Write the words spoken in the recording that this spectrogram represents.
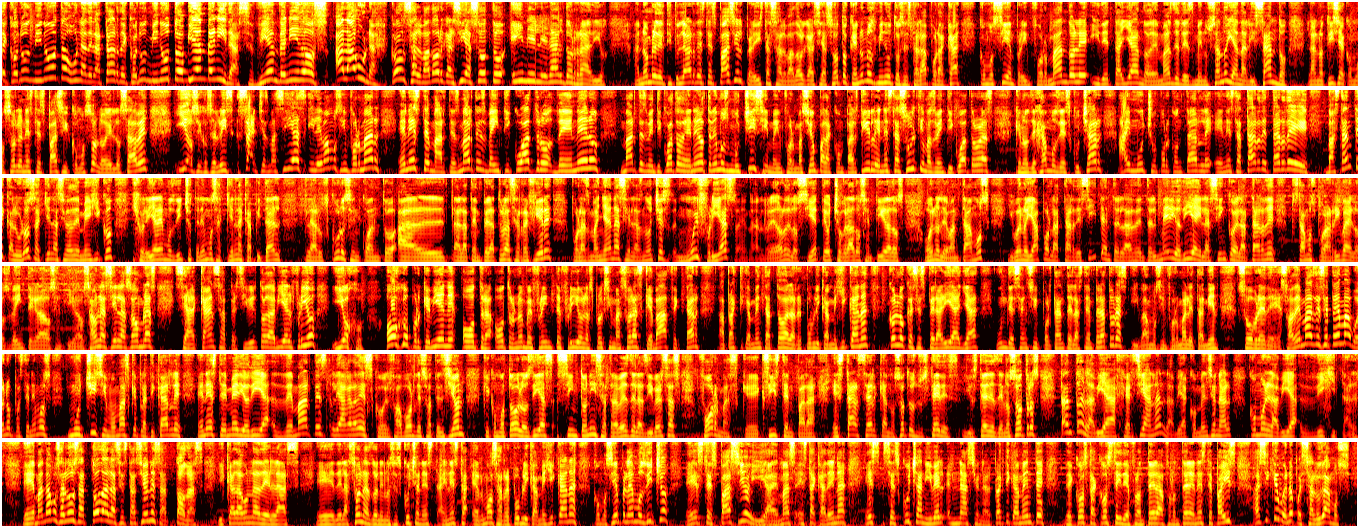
Con un minuto, una de la tarde con un minuto. Bienvenidas, bienvenidos a la una con Salvador García Soto en el Heraldo Radio. A nombre del titular de este espacio, el periodista Salvador García Soto, que en unos minutos estará por acá, como siempre, informándole y detallando, además de desmenuzando y analizando la noticia como solo en este espacio y como solo él lo sabe. Y yo soy José Luis Sánchez Macías y le vamos a informar en este martes, martes 24 de enero. Martes 24 de enero tenemos muchísima información para compartirle en estas últimas 24 horas que nos dejamos de escuchar. Hay mucho por contarle en esta tarde, tarde bastante calurosa aquí en la Ciudad de México. Híjole, ya le hemos dicho, tenemos aquí en la capital claroscuros en cuanto a la temperatura se refiere. Por las mañanas y en las noches muy frías, alrededor de los 7, 8 grados centígrados. Hoy nos levantamos y bueno, ya por la tardecita, entre, la- entre el mediodía y las 5 de la tarde, pues, estamos por arriba de los 20 grados centígrados. Aún así en las sombras se alcanza a percibir todavía el frío y ojo, ojo porque viene otra, otro nuevo frente frío en las próximas horas que va a afectar a prácticamente a toda la República Mexicana, con lo que se esperaría ya un descenso importante de las temperaturas y vamos a informarle también sobre eso. Además de ese tema, bueno, pues tenemos muchísimo más que platicarle en este mediodía de martes. Le agradezco el favor de su atención, que como todos los días sintoniza a través de las diversas formas que existen para estar cerca nosotros de ustedes y ustedes de nosotros, tanto en la vía gerciana, la vía convencional, como en la vía digital. Eh, mandamos saludos a todas las estaciones, a todas y cada una de las, eh, de las zonas donde nos escuchan esta- en esta hermosa República Mexicana. Como siempre le hemos dicho, este espacio y además esta cadena es, se escucha a nivel nacional, prácticamente de costa a costa y de frontera a frontera en este país. Así que bueno, pues saludamos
